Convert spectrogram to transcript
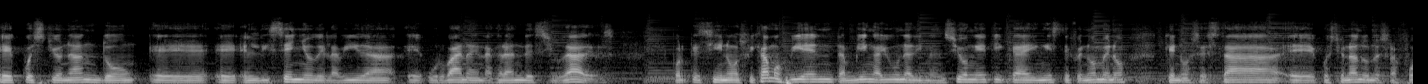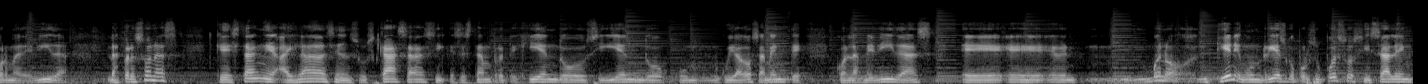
eh, cuestionando eh, eh, el diseño de la vida urbana en las grandes ciudades. Porque si nos fijamos bien, también hay una dimensión ética en este fenómeno que nos está cuestionando nuestra forma de vida. Las personas que están eh, aisladas en sus casas y que se están protegiendo, siguiendo cu- cuidadosamente con las medidas, eh, eh, bueno, tienen un riesgo, por supuesto, si salen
